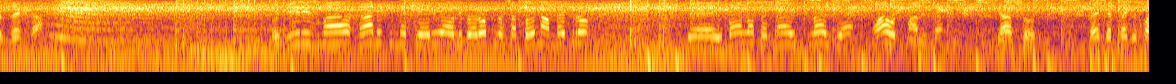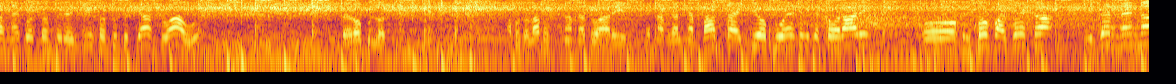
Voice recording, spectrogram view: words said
Βαζέχα. Το γύρισμα χάνει την ευκαιρία ο Λιμπερόπουλος από το ένα μέτρο και η μπάλα περνάει πλάγια, out μάλιστα. Πιάσος. Πέντε παίκτες Παθηναϊκού εκτός περιοχής, το σούτ του Πιάσου out. Λιμπερόπουλος. Από το λάθος στην άμυνα του Άρη πρέπει να βγάλει μια πάσα εκεί όπου έρχεται και σκοράρει ο Χριστόφ Βαζέχα 0-1.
